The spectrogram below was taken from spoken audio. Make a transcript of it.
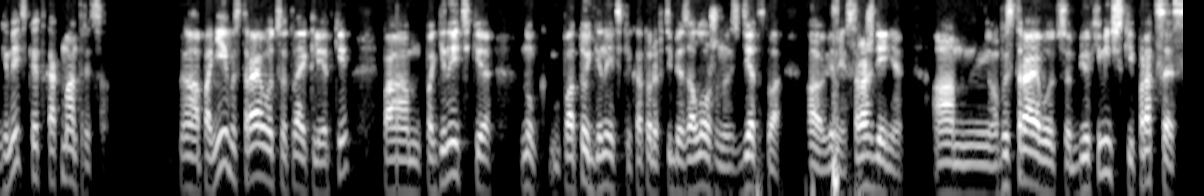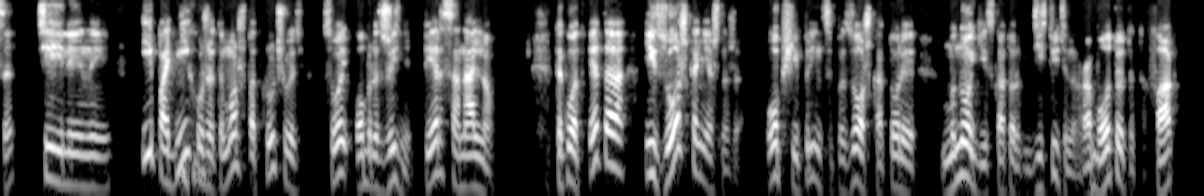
генетика это как матрица. А, по ней выстраиваются твои клетки, по, по генетике, ну, по той генетике, которая в тебе заложена с детства, а, вернее, с рождения, выстраиваются биохимические процессы, те или иные, и под них уже ты можешь подкручивать свой образ жизни персонально. Так вот, это и ЗОЖ, конечно же, общие принципы ЗОЖ, которые, многие из которых действительно работают, это факт,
